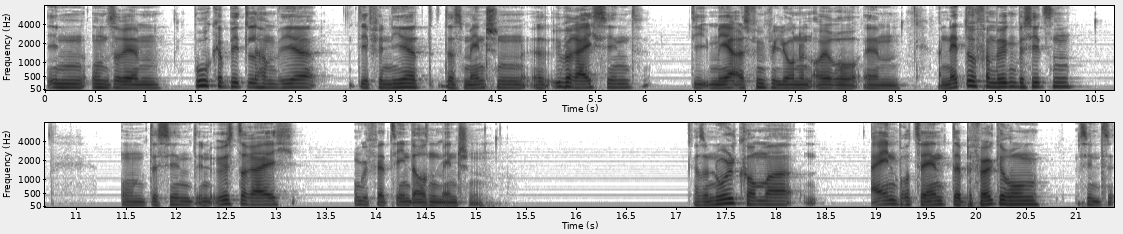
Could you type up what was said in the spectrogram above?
In unserem Buchkapitel haben wir definiert, dass Menschen äh, überreich sind, die mehr als 5 Millionen Euro ähm, an Nettovermögen besitzen. Und das sind in Österreich ungefähr 10.000 Menschen. Also 0,0 ein Prozent der Bevölkerung sind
